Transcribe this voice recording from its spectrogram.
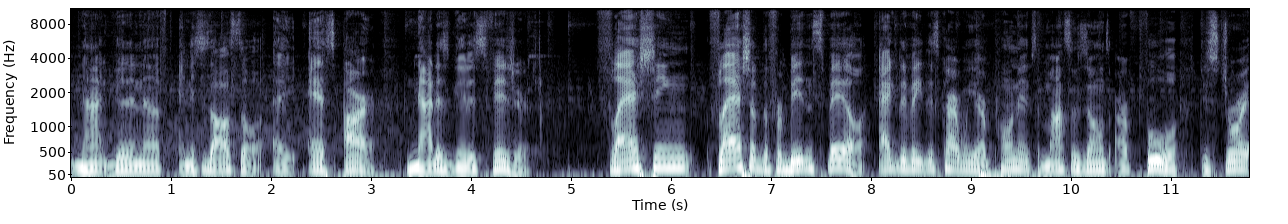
not good enough. And this is also a SR, not as good as Fissure. Flashing Flash of the Forbidden Spell. Activate this card when your opponent's monster zones are full. Destroy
